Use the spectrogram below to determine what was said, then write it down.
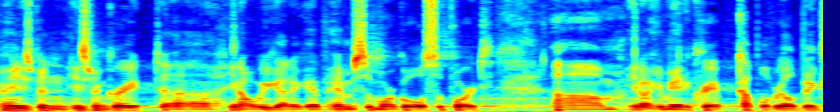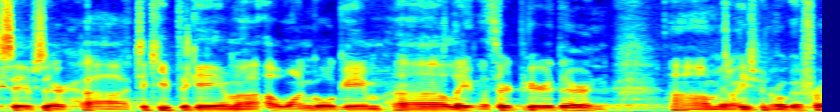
I mean, he's been he's been great. Uh, you know, we got to give him some more goal support. Um, you know, he made a couple real big saves there uh, to keep the game uh, a one goal game uh, late in the third period there, and um, you know he's been real good for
